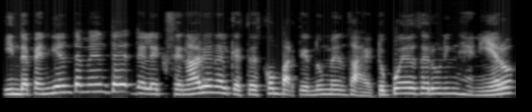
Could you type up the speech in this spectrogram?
Independientemente del escenario en el que estés compartiendo un mensaje, tú puedes ser un ingeniero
